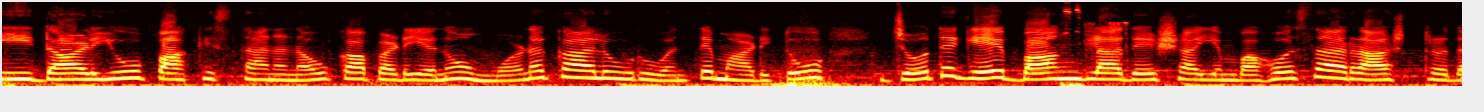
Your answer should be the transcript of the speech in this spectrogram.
ಈ ದಾಳಿಯು ಪಾಕಿಸ್ತಾನ ನೌಕಾಪಡೆಯನ್ನು ಮೊಣಕಾಲೂರುವಂತೆ ಮಾಡಿತು. ಜೊತೆಗೆ ಬಾಂಗ್ಲಾದೇಶ ಎಂಬ ಹೊಸ ರಾಷ್ಟ್ರದ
